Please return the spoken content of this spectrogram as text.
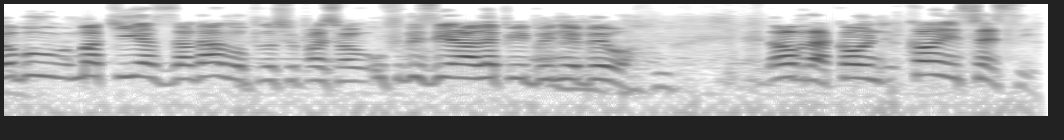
To był makijaż za darmo, proszę Państwa. U fryzjera lepiej by nie było. Dobra, koń, koniec sesji.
